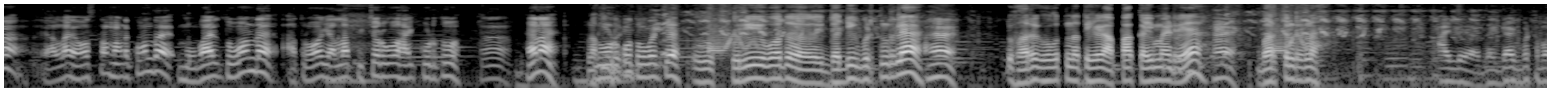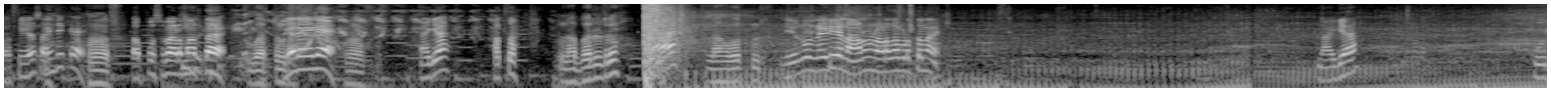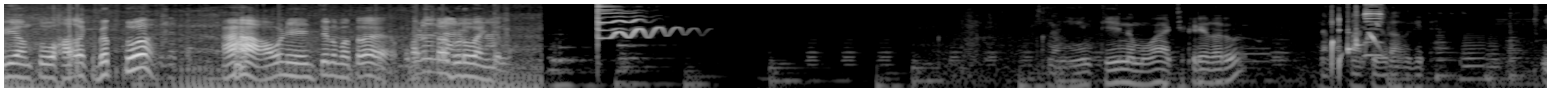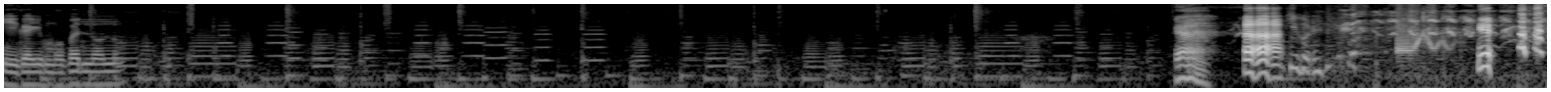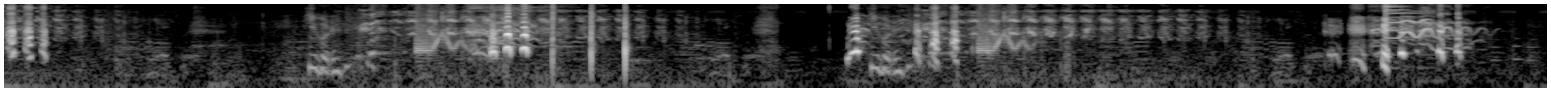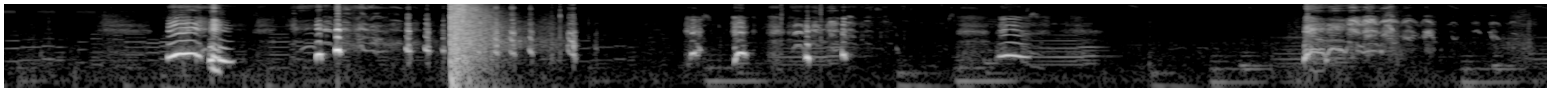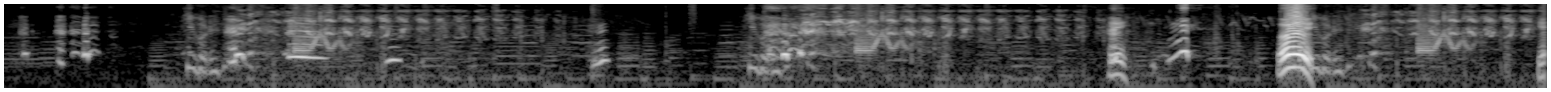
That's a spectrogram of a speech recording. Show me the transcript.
ಎಲ್ಲ ವ್ಯವಸ್ಥೆ ಮಾಡ್ಕೊಂಡ ಮೊಬೈಲ್ ತಗೊಂಡ ಅದ್ರೊಳಗೆ ಎಲ್ಲ ಪಿಕ್ಚರ್ಗಳು ಹಾಕಿ ಕೊಡ್ತು. ಹಾಂ. ಏನ? ನೋಡ್ಕೊತ ಹೋಗಕ್ಕೆ ಇವು ಕುರಿ ಹೋದ ದಡ್ಡಿಗೆ ಬಿಡ್ತೀನಿ ಹೇ. ಹೊರಗೆ ಅಂತ ಹೇಳಿ ಅಪ್ಪ ಕೈ ಮಾಡ್ರಿ. ಬರ್ತೀನಿ ರೀ ನಾ. ಅಲ್ಲಿ ದಡ್ಡಾಗಿ ಬಿಟ್ಟು ಬರ್ತೀಯ ಸಂಜೆಕ್ಕೆ ರೀ. ತಪ್ಪಿಸ್ಬೇಡ ಮತ್ತೆ. ಬರ್ತೀನಿ. ಏನೇ ಏನೇ? ಹಾಗೆ? ಹತ್ತು. ನಾ ಬರ್ಲ್ರಿ. ನಾ ಹೋಗ್ತೀನಿ ನೀನು ನಡಿ ನಾನು ನಡೆದ ಬಿಡ್ತಾನೆ. ನಾಗ್ಯ? ಕುರಿ ಅಂತೂ ಹರಕ್ ಬೆತ್ತು. ಹಾ ಅವನು ಹೆಂಚಿನ ಮಾತ್ರ ಒಟ್ಟ ಬಿಡುವಂಗಿಲ್ಲ. ನನ್ನ ಹೆಂಡತಿ ನಮ್ಮವ್ವ ಆಚೆ ಕಡೆ ಅದಾರು. ನಮ್ಮ ಅಪ್ಪ ಅಂತ ಊರ ಹೋಗೈತಿ ಈಗ ಈ ಮೊಬೈಲ್ ನೋಡು ಏಯ್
